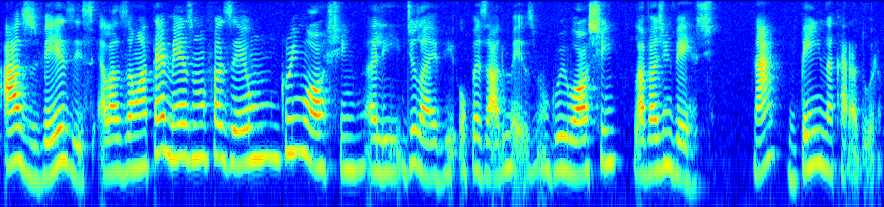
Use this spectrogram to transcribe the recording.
Às vezes, elas vão até mesmo fazer um greenwashing ali de leve ou pesado mesmo, greenwashing, lavagem verde, né? Bem na cara dura.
